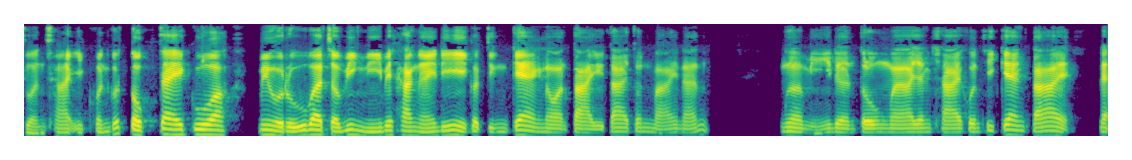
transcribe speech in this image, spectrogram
ส่วนชายอีกคนก็ตกใจกลัว ไม่รู้ว่าจะวิ่งหนีไปทางไหนดีก็จึงแกล้งนอนตายอยู่ใต้ต้นไม้นั้น เมื่อหมีเดินตรงมายังชายคนที่แกล้งตาย และ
